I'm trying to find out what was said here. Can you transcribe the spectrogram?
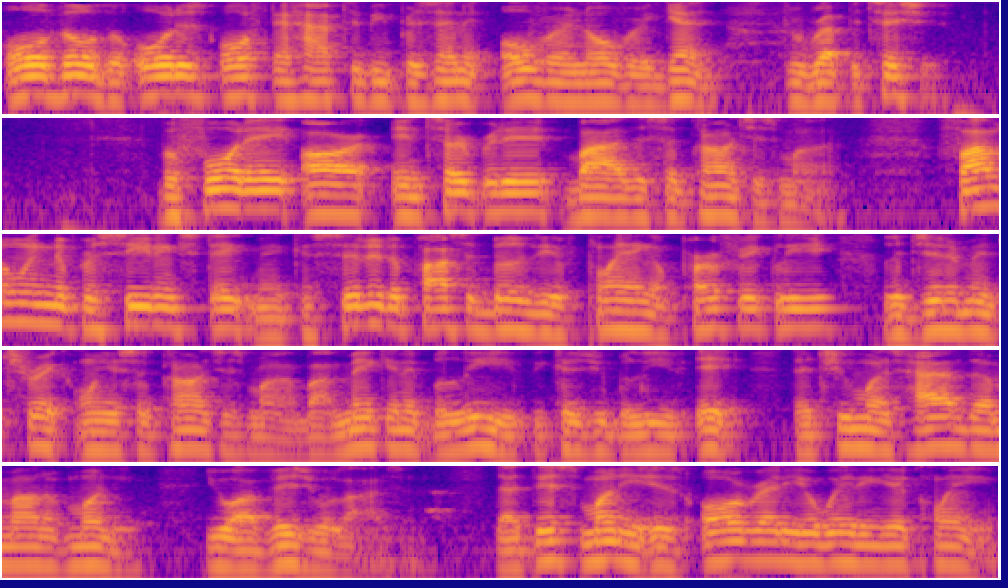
although the orders often have to be presented over and over again through repetition before they are interpreted by the subconscious mind. Following the preceding statement, consider the possibility of playing a perfectly legitimate trick on your subconscious mind by making it believe, because you believe it, that you must have the amount of money you are visualizing, that this money is already awaiting your claim,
